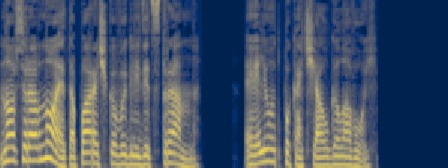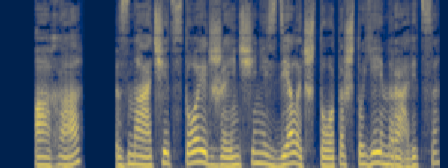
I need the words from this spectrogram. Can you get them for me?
Но все равно эта парочка выглядит странно. Элиот покачал головой. «Ага, значит, стоит женщине сделать что-то, что ей нравится,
